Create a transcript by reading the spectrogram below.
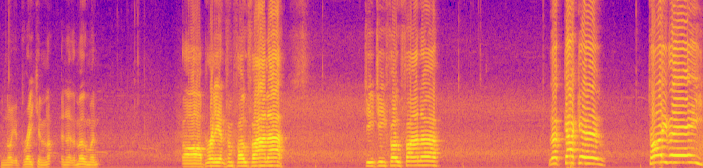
United breaking in at the moment. Oh, brilliant from Fofana. GG Fofana. Lukaku. Tivy.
